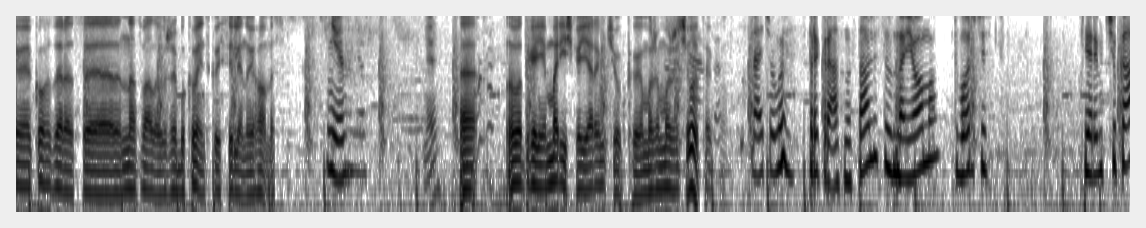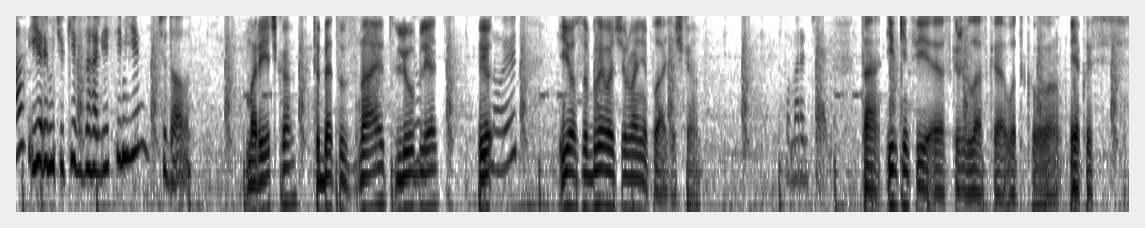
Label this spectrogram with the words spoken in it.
е, кого зараз е, назвали вже Буковинською Селіною Гомес? Ні. Ні? Е, от така є Марічка Яремчук. Е, Може, може, чули так? Дай чули. Прекрасно ставлюся, знайома, творчість. Яремчука, Яремчуків взагалі сім'ї. Чудово. Марічко, тебе тут знають, люблять. І, Цінують. і особливо червоні платячка. Помаранчеві. Так, і в кінці, е, скажи, будь ласка, от такого якось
